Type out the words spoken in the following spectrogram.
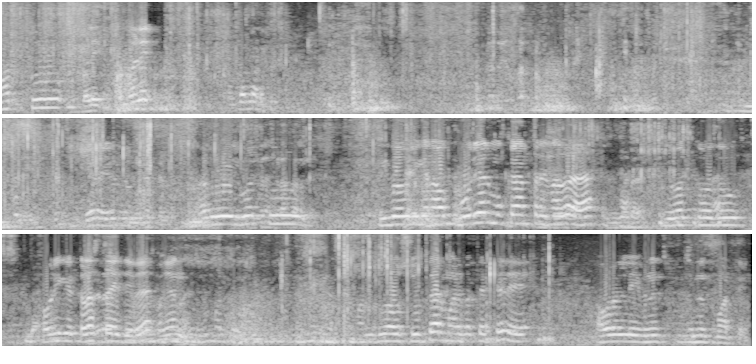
ಮತ್ತು ಬಳೆ. ಬಳೆ. ಅದು ಇವತ್ತು ಇದು ಅವರಿಗೆ ನಾವು ಕೊರಿಯರ್ ಮುಖಾಂತರ ಏನಾರ ಇವತ್ತು ಅದು ಅವರಿಗೆ ಕಳಿಸ್ತಾ ಇದ್ದೀವಿ. ಏನು? ಇದು ಅವ್ರು ಸ್ವೀಕಾರ ಮಾಡ್ಬೇಕಂತೇಳಿ ಅವರಲ್ಲಿ ವಿನಂತಿ ವಿನಂತಿ ಮಾಡ್ತೇವೆ.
